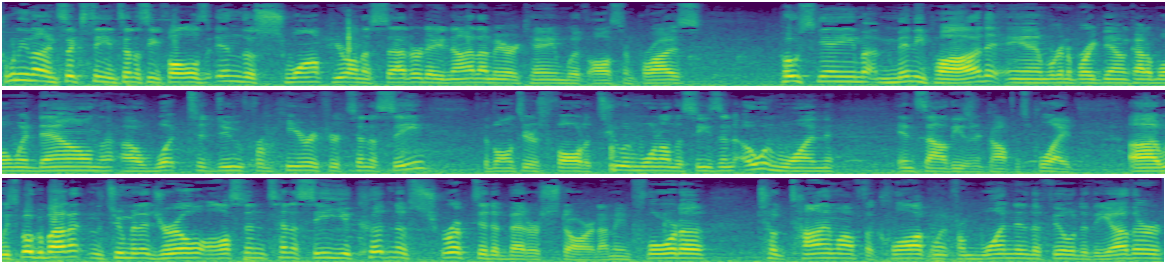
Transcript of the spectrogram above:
29-16, Tennessee Falls in the swamp here on a Saturday night. I'm Eric Cain with Austin Price. Post-game mini pod, and we're going to break down kind of what went down, uh, what to do from here if you're Tennessee. The Volunteers fall to 2 and 1 on the season, 0 and 1 in Southeastern Conference play. Uh, we spoke about it in the two-minute drill. Austin, Tennessee, you couldn't have scripted a better start. I mean, Florida took time off the clock, went from one end of the field to the other.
